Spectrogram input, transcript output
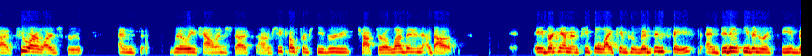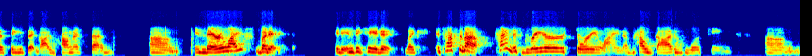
uh, to our large group and really challenged us. Um, she spoke from Hebrews chapter 11 about Abraham and people like him who lived in faith and didn't even receive the things that God promised them um, in their life, but it it indicated like it talks about kind of this greater storyline of how God's working, um,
